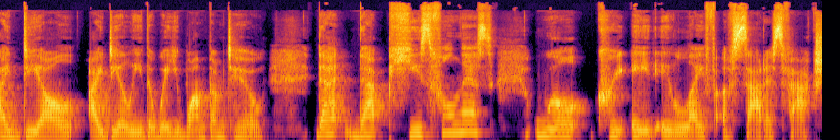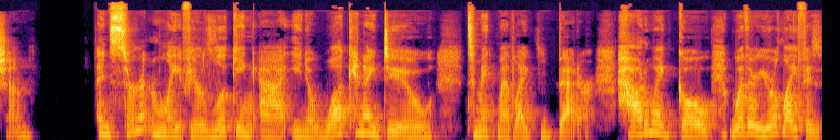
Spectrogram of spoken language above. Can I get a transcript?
ideal, ideally the way you want them to. That, that peacefulness will create a life of satisfaction. And certainly if you're looking at, you know, what can I do to make my life better? How do I go, whether your life is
